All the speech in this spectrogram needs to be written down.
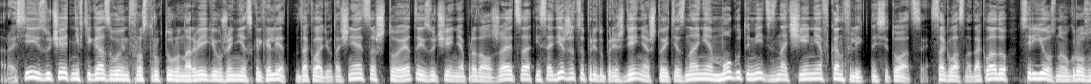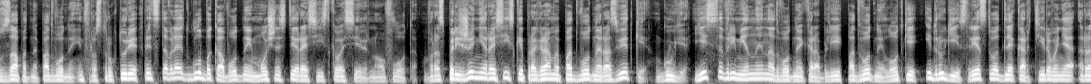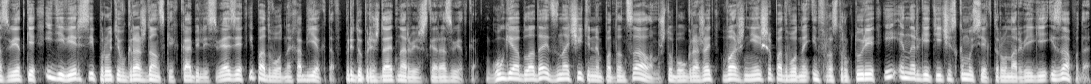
Россия изучает нефтегазовую инфраструктуру Норвегии уже несколько лет. В докладе уточняется, что это изучение продолжается и содержится предупреждение что эти знания могут иметь значение в конфликтной ситуации. Согласно докладу, серьезную угрозу западной подводной инфраструктуре представляют глубоководные мощности российского Северного флота. В распоряжении российской программы подводной разведки ГУГИ есть современные надводные корабли, подводные лодки и другие средства для картирования, разведки и диверсий против гражданских кабелей связи и подводных объектов, предупреждает норвежская разведка. ГУГИ обладает значительным потенциалом, чтобы угрожать важнейшей подводной инфраструктуре и энергетическому сектору Норвегии и Запада,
